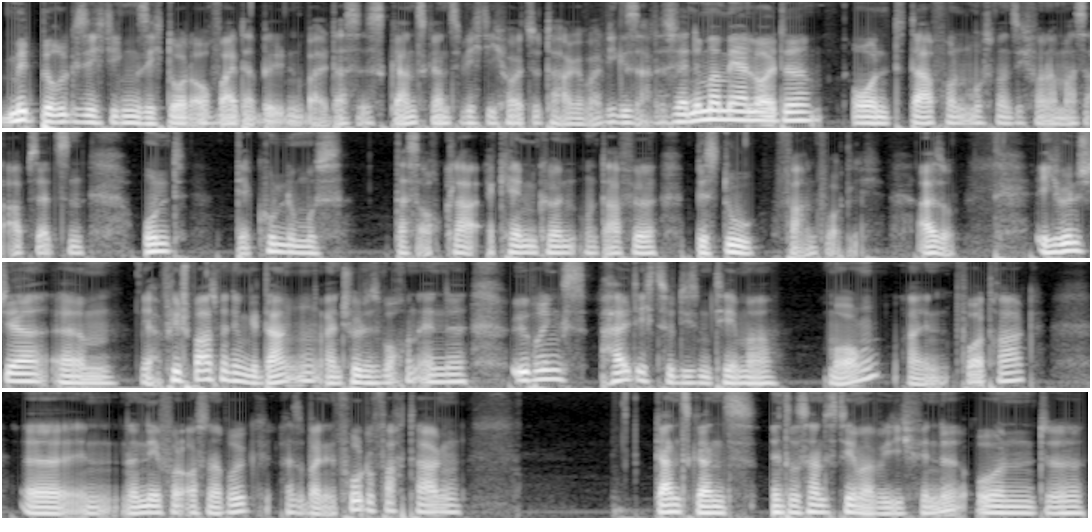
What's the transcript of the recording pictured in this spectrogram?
mit berücksichtigen, sich dort auch weiterbilden, weil das ist ganz, ganz wichtig heutzutage, weil wie gesagt, es werden immer mehr Leute und davon muss man sich von der Masse absetzen und der Kunde muss das auch klar erkennen können und dafür bist du verantwortlich. Also, ich wünsche dir ähm, ja, viel Spaß mit dem Gedanken, ein schönes Wochenende. Übrigens halte ich zu diesem Thema morgen einen Vortrag äh, in der Nähe von Osnabrück, also bei den Fotofachtagen. Ganz, ganz interessantes Thema, wie ich finde. Und äh,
